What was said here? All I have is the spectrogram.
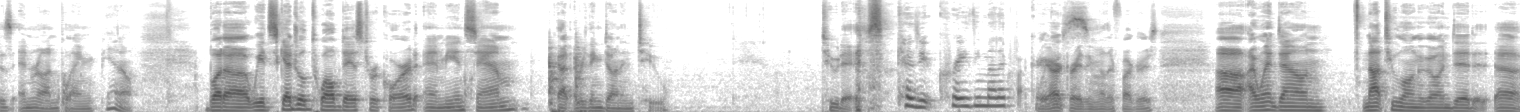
is Enron playing piano. But uh, we had scheduled twelve days to record, and me and Sam got everything done in two. Two days. Cuz you're crazy motherfuckers. We are crazy motherfuckers. Uh, I went down not too long ago and did. Uh,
